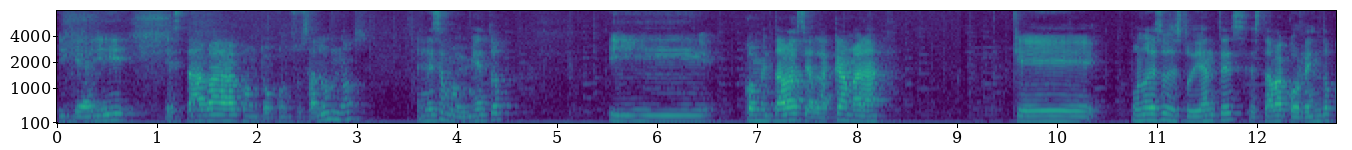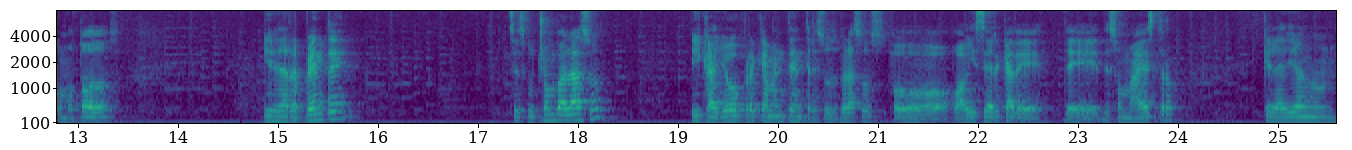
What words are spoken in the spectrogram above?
y que ahí estaba junto con sus alumnos en ese movimiento y comentaba hacia la cámara que uno de esos estudiantes estaba corriendo como todos y de repente se escuchó un balazo y cayó prácticamente entre sus brazos o, ahí cerca de, de, su maestro que le dieron un,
